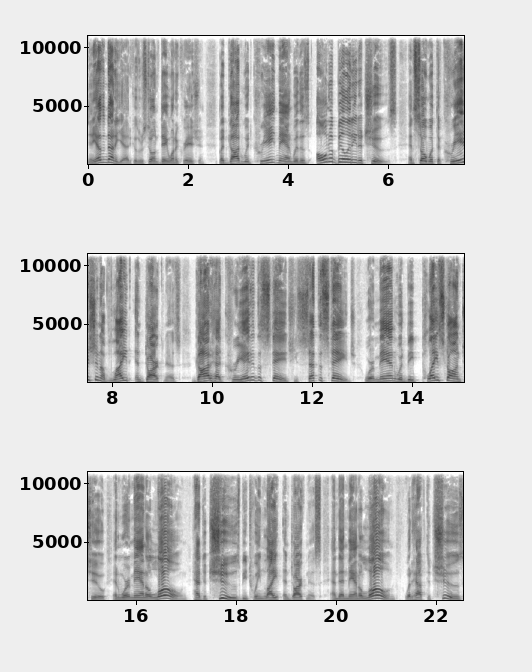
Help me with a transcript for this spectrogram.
and he hasn't done it yet because we're still on day one of creation, but God would create man with his own ability to choose. And so, with the creation of light and darkness, God had created the stage. He set the stage where man would be placed onto and where man alone had to choose between light and darkness. And then man alone would have to choose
